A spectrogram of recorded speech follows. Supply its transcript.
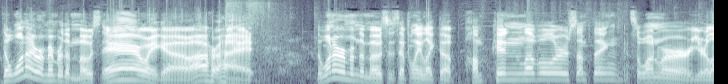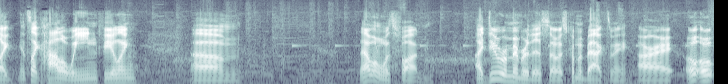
The one I remember the most... There we go. Alright. The one I remember the most is definitely like the pumpkin level or something. It's the one where you're like, it's like Halloween feeling. Um, that one was fun. I do remember this though. It's coming back to me. All right. Oh, oh.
